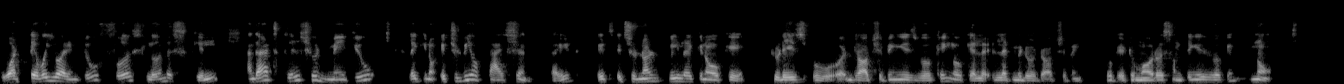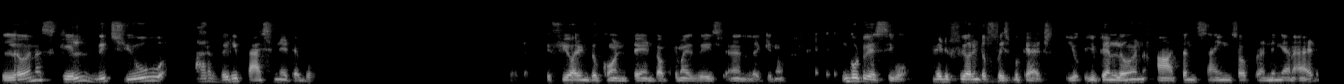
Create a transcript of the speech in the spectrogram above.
whatever you are into first learn the skill. And that skill should make you like you know it should be your passion right it's it should not be like you know okay today's uh, drop shipping is working okay let, let me do drop shipping okay tomorrow something is working. No. Learn a skill which you are very passionate about. If you are into content optimization like you know go to seo right? If you are into facebook ads you, you can learn art and science of running an ad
